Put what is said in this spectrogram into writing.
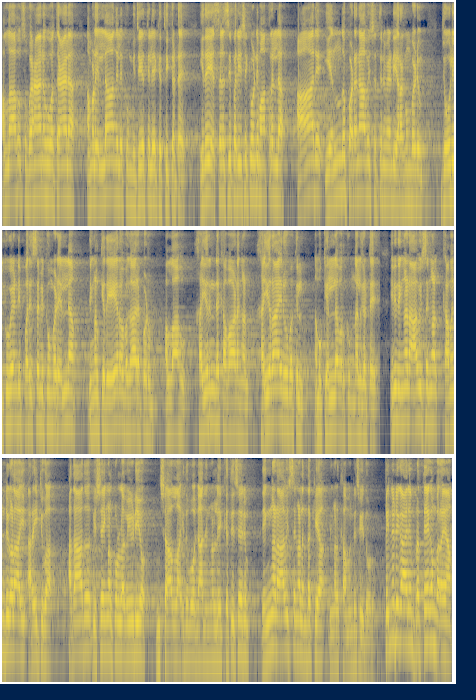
അള്ളാഹു സുബാനുഹുവ താല നമ്മളെ എല്ലാ നിലക്കും വിജയത്തിലേക്ക് എത്തിക്കട്ടെ. ഇത് എസ് എൽ സി പരീക്ഷയ്ക്ക് വേണ്ടി മാത്രമല്ല ആര് എന്ത് പഠനാവശ്യത്തിന് വേണ്ടി ഇറങ്ങുമ്പോഴും ജോലിക്ക് വേണ്ടി പരിശ്രമിക്കുമ്പോഴെല്ലാം നിങ്ങൾക്കിത് ഏറെ ഉപകാരപ്പെടും. അള്ളാഹു ഹൈറിന്റെ കവാടങ്ങൾ ഹൈറായ രൂപത്തിൽ നമുക്ക് എല്ലാവർക്കും നൽകട്ടെ. ഇനി നിങ്ങളുടെ ആവശ്യങ്ങൾ കമന്റുകളായി അറിയിക്കുക. അതാത് വിഷയങ്ങൾക്കുള്ള വീഡിയോ ഇൻഷാല്ല ഇതുപോലെ ഞാൻ നിങ്ങളിലേക്ക് എത്തിച്ചേരും. നിങ്ങളുടെ ആവശ്യങ്ങൾ എന്തൊക്കെയാ നിങ്ങൾ കമന്റ് ചെയ്തോളൂ. പിന്നൊരു കാര്യം പ്രത്യേകം പറയാം.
